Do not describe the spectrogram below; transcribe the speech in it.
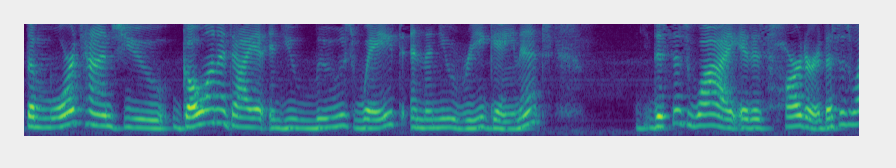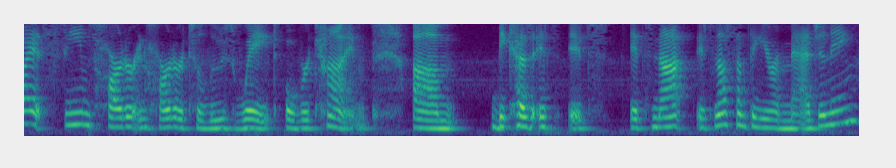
the more times you go on a diet and you lose weight and then you regain it, this is why it is harder. This is why it seems harder and harder to lose weight over time. Um, because it's it's it's not it's not something you're imagining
